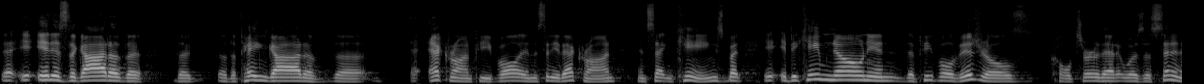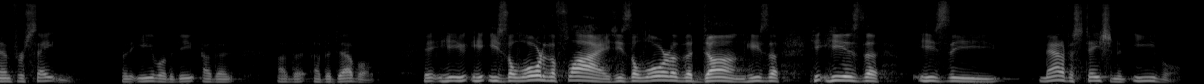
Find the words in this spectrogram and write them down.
it is the god of the the, uh, the pagan god of the Ekron people in the city of Ekron in Second Kings, but it, it, became known in the people of Israel's culture that it was a synonym for Satan, or the evil the, de- of the, of the, of the devil. He, he, he's the Lord of the flies. He's the Lord of the dung. He's the, he, he is the, he's the manifestation of evil.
